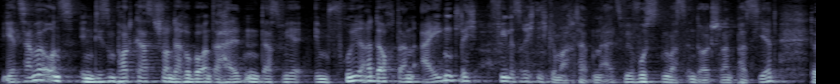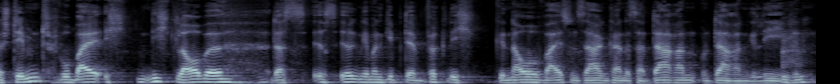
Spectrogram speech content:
Jetzt haben wir uns in diesem Podcast schon darüber unterhalten, dass wir im Frühjahr doch dann eigentlich vieles richtig gemacht hatten, als wir wussten, was in Deutschland passiert. Das stimmt, wobei ich nicht glaube, dass es irgendjemand gibt, der wirklich genau weiß und sagen kann, das hat daran und daran gelegen. Mhm.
